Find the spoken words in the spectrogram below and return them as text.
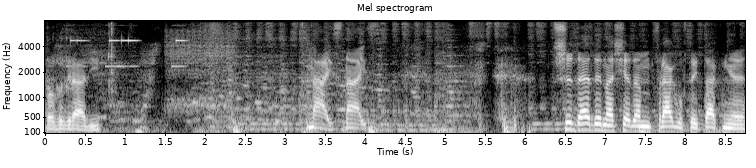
bo wygrali. Nice, nice. 3 dedy na 7 fragów to i tak nie,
